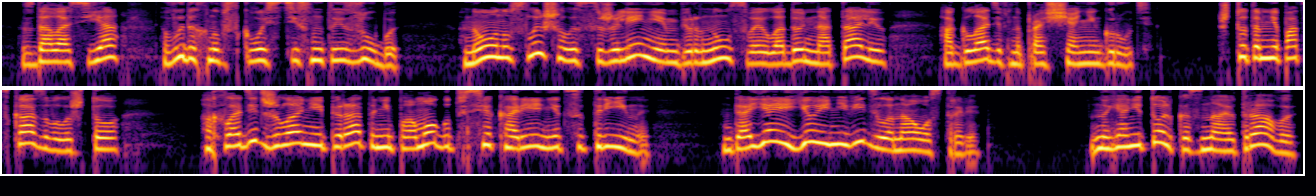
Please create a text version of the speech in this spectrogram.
— сдалась я, выдохнув сквозь стиснутые зубы. Но он услышал и с сожалением вернул свою ладонь на талию, огладив на прощание грудь. Что-то мне подсказывало, что охладить желание пирата не помогут все коренья цитрины. Да я ее и не видела на острове. Но я не только знаю травы,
